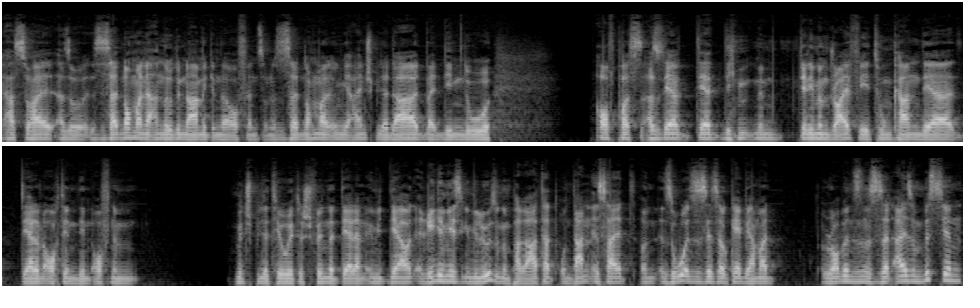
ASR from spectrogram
hast du halt, also es ist halt nochmal eine andere Dynamik in der Offense und es ist halt nochmal irgendwie ein Spieler da, bei dem du aufpassen, also der, der dich mit, der dir mit dem Drive wehtun kann, der, der dann auch den, den offenen Mitspieler theoretisch findet, der dann irgendwie, der regelmäßig irgendwie Lösungen parat hat und dann ist halt, und so ist es jetzt okay, wir haben halt Robinson, es ist halt also ein bisschen,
